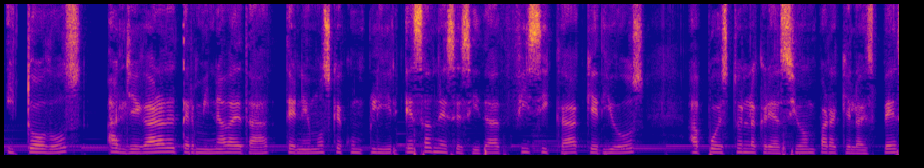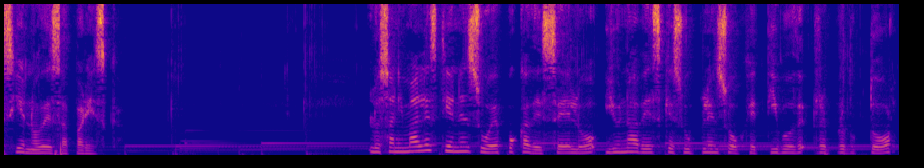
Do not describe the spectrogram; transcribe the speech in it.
Y todos, al llegar a determinada edad, tenemos que cumplir esa necesidad física que Dios ha puesto en la creación para que la especie no desaparezca. Los animales tienen su época de celo y una vez que suplen su objetivo reproductor,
